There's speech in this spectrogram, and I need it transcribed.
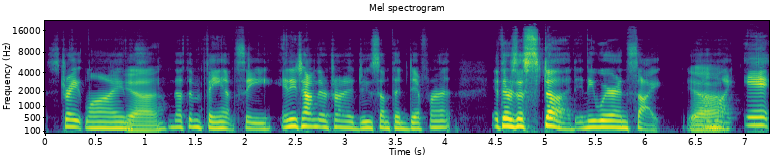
straight lines, yeah. nothing fancy. Anytime they're trying to do something different, if there's a stud anywhere in sight, Yeah. I'm like, eh.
